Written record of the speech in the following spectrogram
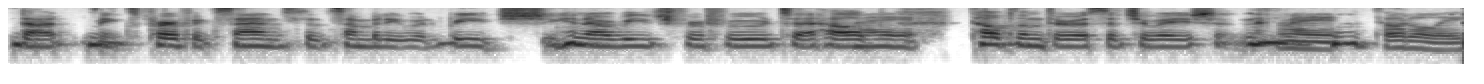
that makes perfect sense that somebody would reach you know reach for food to help right. help them through a situation. Right. Totally.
